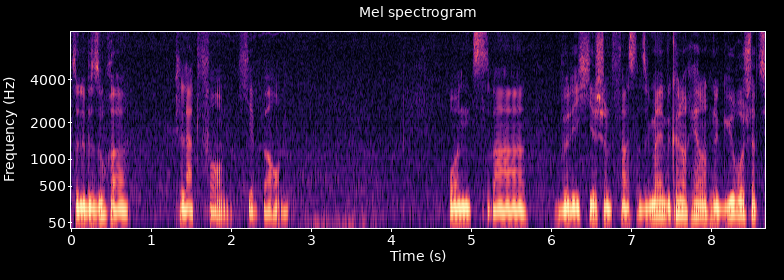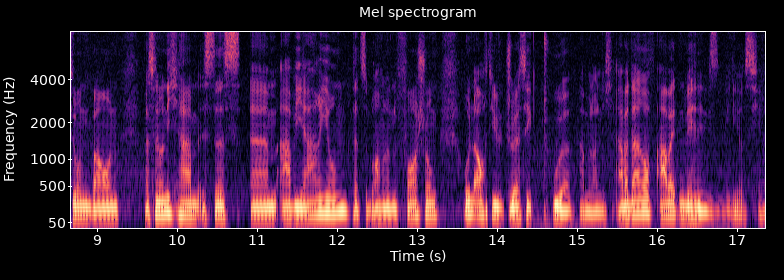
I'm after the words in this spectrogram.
so eine Besucherplattform hier bauen. Und zwar würde ich hier schon fast, also ich meine, wir können auch hier noch eine Gyrostation bauen. Was wir noch nicht haben, ist das ähm, Aviarium. Dazu brauchen wir noch eine Forschung. Und auch die Jurassic Tour haben wir noch nicht. Aber darauf arbeiten wir hin in diesen Videos hier.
